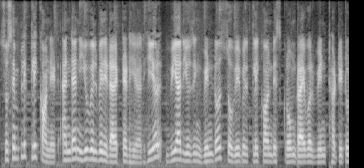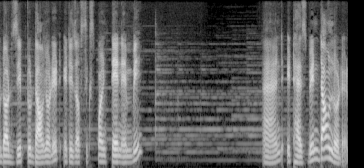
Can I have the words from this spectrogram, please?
So simply click on it and then you will be redirected here. Here we are using windows so we will click on this chrome driver win32.zip to download it. It is of 6.10 mb and it has been downloaded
